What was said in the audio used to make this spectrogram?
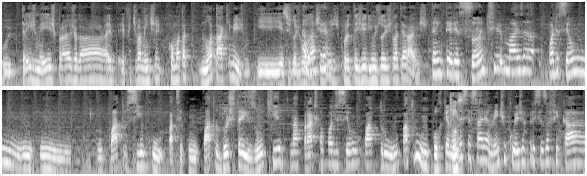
o, três meias pra jogar efetivamente como ata- no ataque mesmo. E esses dois volantes protegeriam os dois laterais. É interessante, mas é, pode ser um, um, um 4-5, 4-5, um 4-2-3-1 que na prática pode ser um 4-1-4-1, porque não necessariamente o Cuejar precisa ficar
